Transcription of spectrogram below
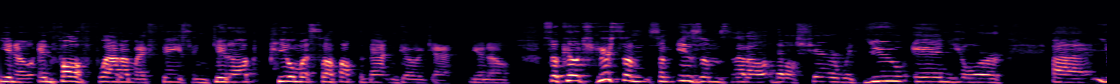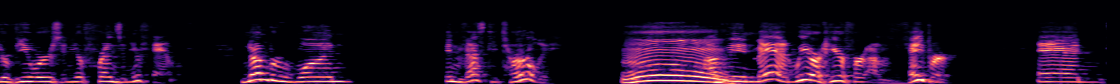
you know, and fall flat on my face and get up, peel myself off the mat and go again, you know. So coach, here's some some isms that I'll that I'll share with you and your uh, your viewers and your friends and your family. Number one, invest eternally. Mm. I mean, man, we are here for a vapor. And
